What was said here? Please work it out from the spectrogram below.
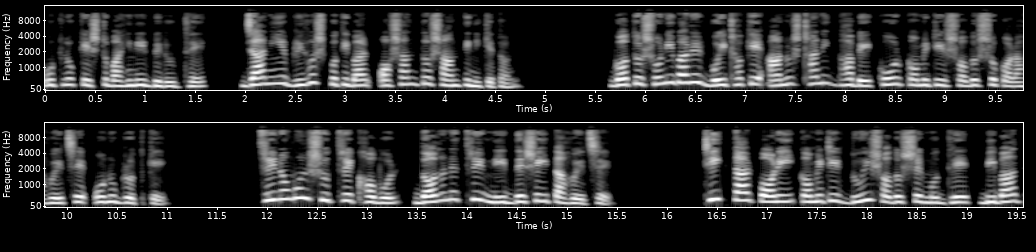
উঠল কেষ্টবাহিনীর বিরুদ্ধে। যা নিয়ে বৃহস্পতিবার অশান্ত শান্তিনিকেতন। গত শনিবারের বৈঠকে আনুষ্ঠানিকভাবে কোর কমিটির সদস্য করা হয়েছে অনুব্রতকে। তৃণমূল সূত্রে খবর, দলনেত্রীর নির্দেশেই তা হয়েছে। ঠিক তার পরেই কমিটির দুই সদস্যের মধ্যে বিবাদ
